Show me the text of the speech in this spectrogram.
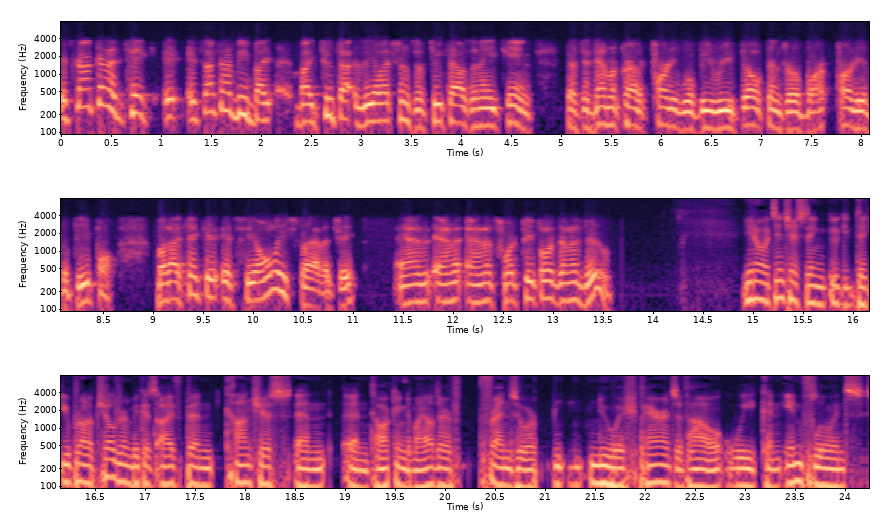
it's not going to take. It, it's not going to be by by two, the elections of 2018 that the Democratic Party will be rebuilt into a bar, party of the people. But I think it, it's the only strategy, and and and it's what people are going to do. You know, it's interesting that you brought up children because I've been conscious and and talking to my other friends who are newish parents of how we can influence.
